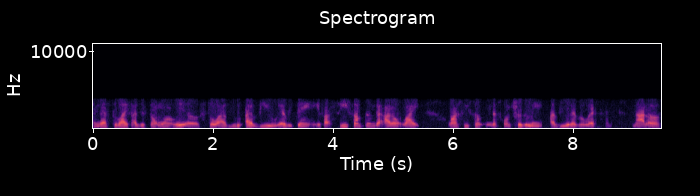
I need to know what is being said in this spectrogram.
And that's the life I just don't want to live. So I I view everything. If I see something that I don't like, or I see something that's going to trigger me, I view it as a lesson, not a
